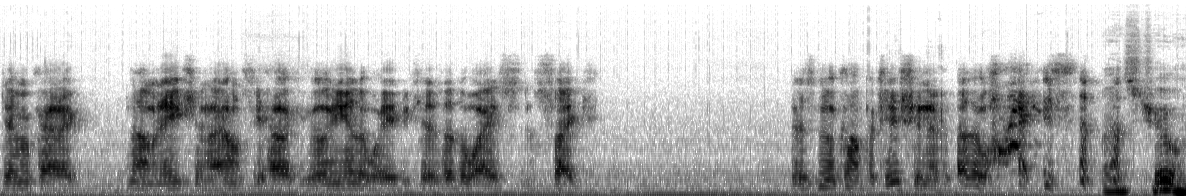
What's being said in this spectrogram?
Democratic nomination. I don't see how it could go any other way because otherwise it's like there's no competition otherwise. That's true.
